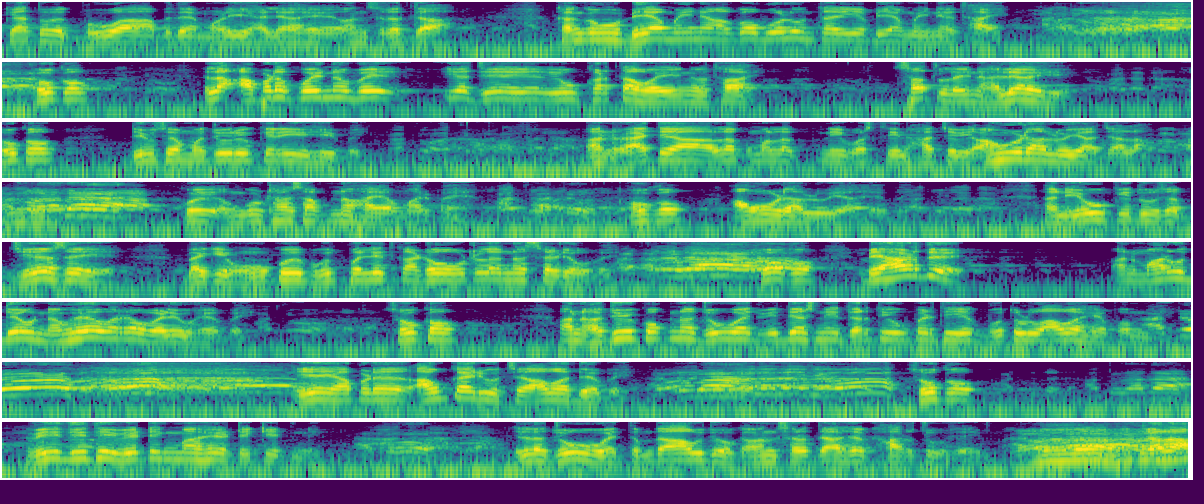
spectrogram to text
ક્યાં તો એક ભુવા બધા મળી હાલ્યા છે અંધશ્રદ્ધા. કારણ કે હું બે મહિના અગાઉ બોલું ને ત્યારે એ બે મહિને થાય. હું કહું? એટલે આપણે કોઈને ભાઈ એ જે એવું કરતા હોય એને થાય. સત લઈને હાલ્યા હી. હું કહું? દિવસે મજૂરી કરી હી ભાઈ. અને રાતે આ અલગ મલકની વસ્તીને હાચવી આહુડા લુયા ચાલા કોઈ અંગૂઠા સાપ ન હાય અમારી પાસે. હું કહું? આહુડા લુયા હે ભાઈ. અને એવું કીધું છે જે છે એ. બાકી હું કોઈ ભૂત પલ્લિત કાઢો એટલે ન સડ્યો ભાઈ. તો કહો બેહાડ દે. અને મારું દેવ નવે વરે વળ્યું છે ભાઈ. શું કહો? અને હજુ કોકને જોવું હોય તો વિદેશની ધરતી ઉપરથી એક ભૂતળું આવે છે પમથી. એ આપણે આવકાર્યું છે આવા દે ભાઈ. શું કહો? વી દીથી વેટિંગમાં છે ટિકિટની. એટલે જોવું હોય તમે તો આવજો કે અંધશ્રદ્ધા છે કે ખારચું છે એમ. ચાલો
